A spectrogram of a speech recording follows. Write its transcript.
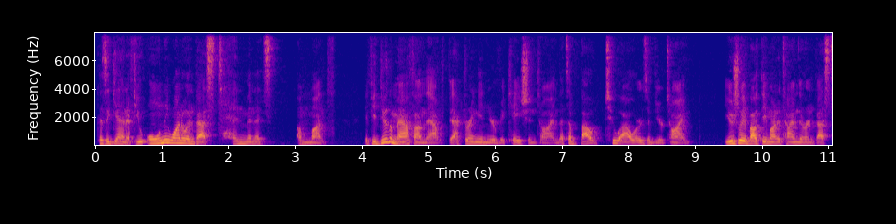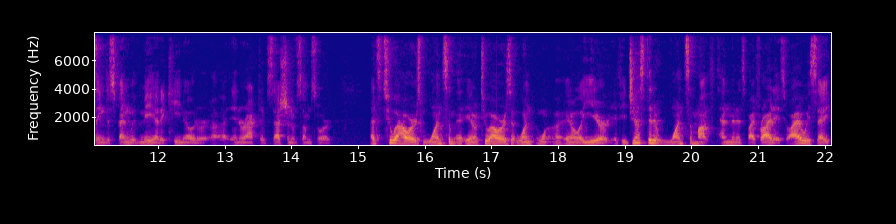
Because again, if you only want to invest 10 minutes a month, if you do the math on that, factoring in your vacation time, that's about two hours of your time. Usually, about the amount of time they're investing to spend with me at a keynote or uh, interactive session of some sort. That's two hours once, a, you know, two hours at one, one, uh, you know, a year. If you just did it once a month, 10 minutes by Friday. So I always say,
